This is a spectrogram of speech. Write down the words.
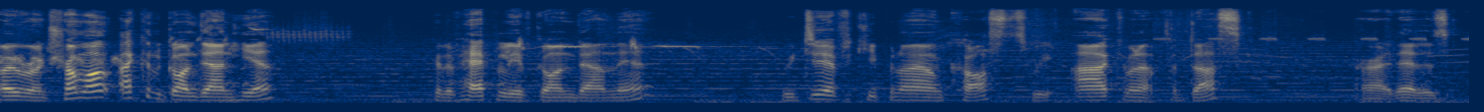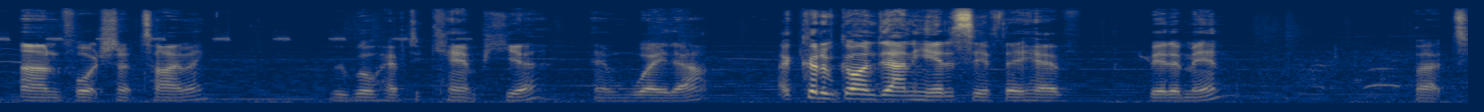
Over in Trumok, I could have gone down here. Could have happily have gone down there. We do have to keep an eye on costs. We are coming up for dusk. Alright, that is unfortunate timing. We will have to camp here and wait out. I could have gone down here to see if they have better men. But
